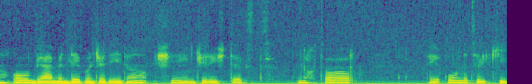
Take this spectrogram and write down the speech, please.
نقوم بعمل ليبل جديدة change rich text. نختار أيقونة الكي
